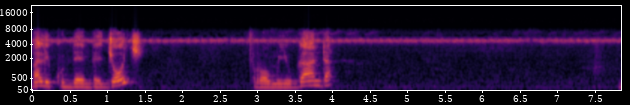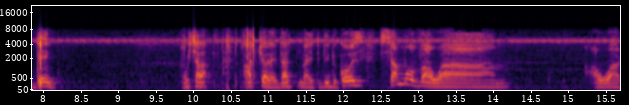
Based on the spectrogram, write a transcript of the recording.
Balikudembe George from Uganda. Then which are actually that might be because some of our um, our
